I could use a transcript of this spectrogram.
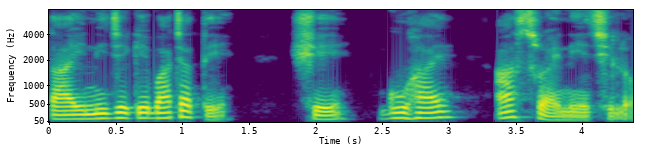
তাই নিজেকে বাঁচাতে সে গুহায় আশ্রয় নিয়েছিল।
